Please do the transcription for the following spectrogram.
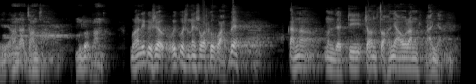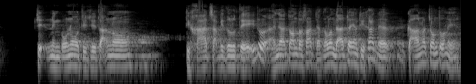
Ya ana contoh. Untuk contoh. Bahkan itu itu seneng swarga kabeh karena menjadi contohnya orang banyak. Cik ning kono diceritakno dikhat sak piturute itu hanya contoh saja. Kalau ndak ada yang dikhat ya gak ana contone.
